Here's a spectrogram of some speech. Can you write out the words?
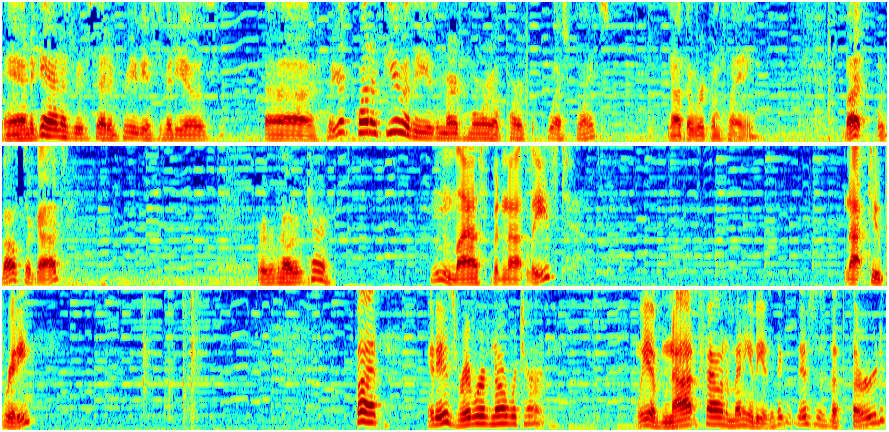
And again, as we've said in previous videos, uh, we got quite a few of these American Memorial Park West Points. Not that we're complaining. But we've also got River of No Return. Hmm, last but not least, not too pretty. But it is River of No Return. We have not found many of these. I think this is the third,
